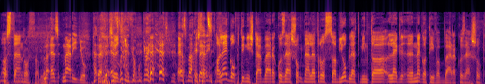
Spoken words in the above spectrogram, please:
Aztán- rosszabb Na lett. ez már így jó. Hát, ez, Úgyhogy- ez, ez már És szerint- A legoptimistább várakozásoknál lett rosszabb, jobb lett, mint a legnegatívabb várakozások.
